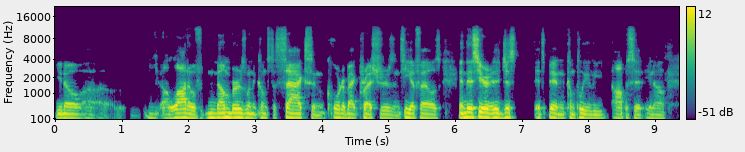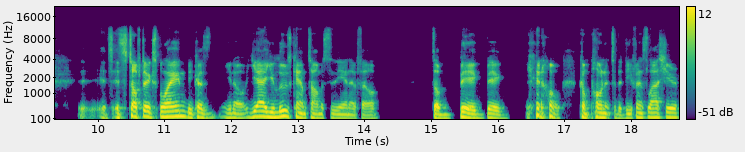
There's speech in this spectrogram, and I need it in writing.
you know uh, a lot of numbers when it comes to sacks and quarterback pressures and TFLs, and this year it just it's been completely opposite. You know, it's it's tough to explain because you know, yeah, you lose Cam Thomas to the NFL. It's a big, big you know, component to the defense last year,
